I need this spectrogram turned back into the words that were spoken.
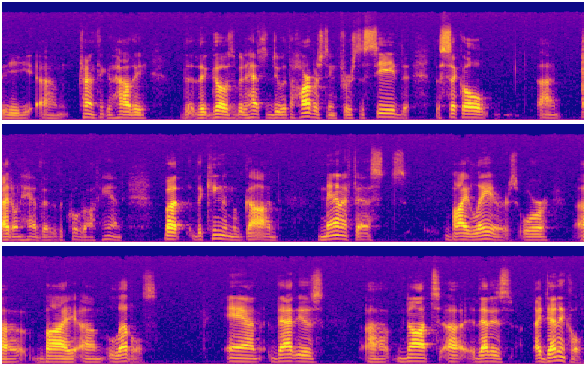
the um, trying to think of how the, the goes, but it has to do with the harvesting. First, the seed, the, the sickle. Uh, I don't have the, the quote offhand, but the kingdom of God manifests by layers or uh, by um, levels, and that is uh, not uh, that is identical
